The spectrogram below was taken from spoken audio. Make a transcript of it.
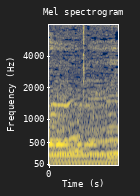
over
